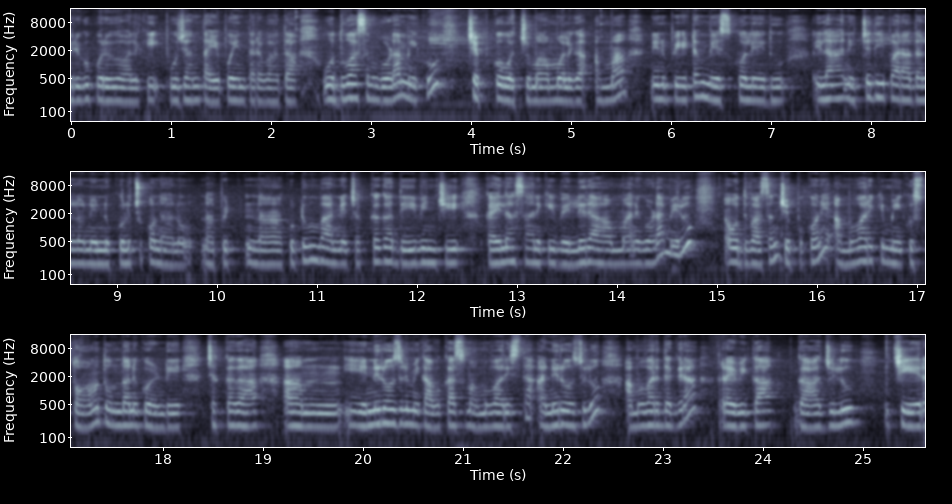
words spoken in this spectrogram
ఇరుగు పొరుగు వాళ్ళకి పూజ అంతా అయిపోయిన తర్వాత ఉద్వాసం కూడా మీకు చెప్పుకోవచ్చు మామూలుగా. అమ్మ నేను పీఠం వేసుకోలేదు. ఇలా నిత్య దీపారాధనలో నిన్ను కొలుచుకున్నాను. నా పి నా కుటుంబాన్ని చక్కగా దీవించి కైలాసానికి వెళ్ళిరా అమ్మ అని కూడా మీరు ఉద్వాసం చెప్పుకొని అమ్మవారికి మీకు స్తోమత ఉందనుకోండి. చక్కగా ఎన్ని రోజులు మీకు అవకాశం అమ్మవారిస్తే అన్ని రోజులు అమ్మవారి దగ్గర రవిక గాజులు చీర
